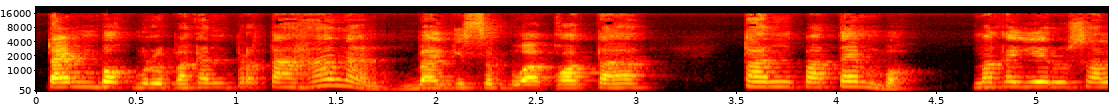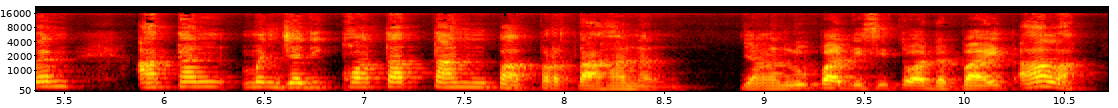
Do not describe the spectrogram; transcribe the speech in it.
tembok merupakan pertahanan bagi sebuah kota tanpa tembok. Maka Yerusalem akan menjadi kota tanpa pertahanan. Jangan lupa di situ ada bait Allah.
